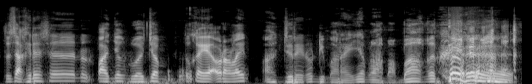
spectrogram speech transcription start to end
Terus akhirnya sepanjang dua jam tuh kayak orang lain, anjir Reno dimarahinnya lama banget.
